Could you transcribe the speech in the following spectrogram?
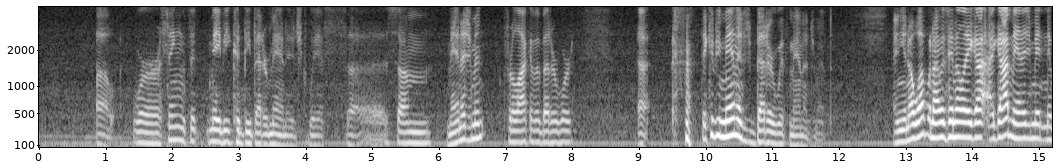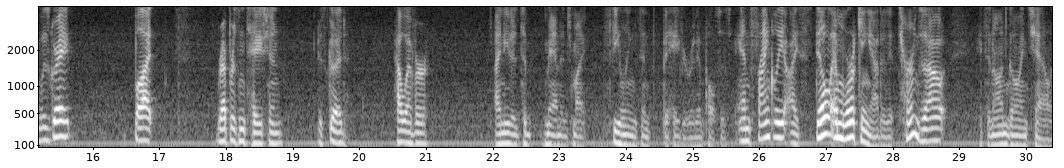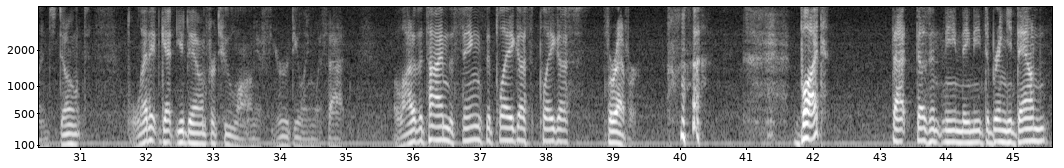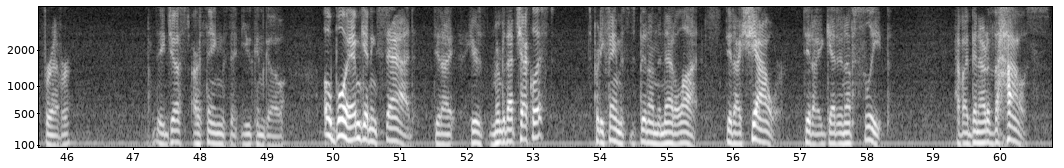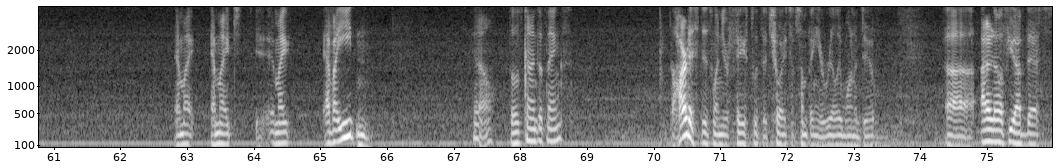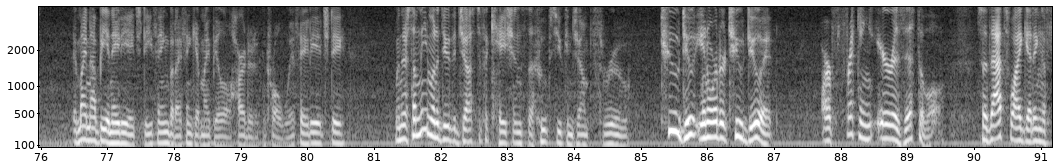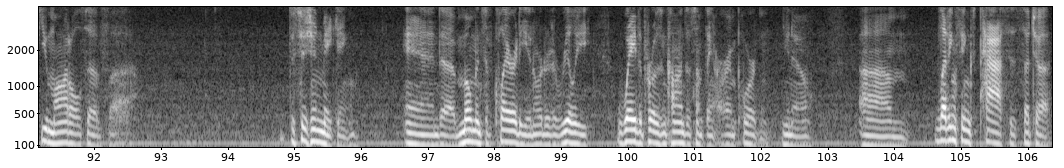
uh, were things that maybe could be better managed with uh, some management, for lack of a better word. Uh, they could be managed better with management. And you know what? When I was in LA, I got, I got management and it was great. But representation is good. However, I needed to manage my feelings and behavior and impulses. And frankly, I still am working at it. It turns out it's an ongoing challenge. Don't let it get you down for too long if you're dealing with that. A lot of the time, the things that plague us plague us forever. but that doesn't mean they need to bring you down forever. They just are things that you can go, oh boy, I'm getting sad. Did I, here's, remember that checklist? It's pretty famous. It's been on the net a lot. Did I shower? Did I get enough sleep? Have I been out of the house? Am I, am I, am I, have I eaten? You know, those kinds of things. The hardest is when you're faced with the choice of something you really want to do. Uh, I don't know if you have this. It might not be an ADHD thing, but I think it might be a little harder to control with ADHD. When there's something you want to do, the justifications, the hoops you can jump through to do in order to do it are freaking irresistible. So that's why getting a few models of uh, decision making and uh, moments of clarity in order to really weigh the pros and cons of something are important. You know, um, letting things pass is such a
